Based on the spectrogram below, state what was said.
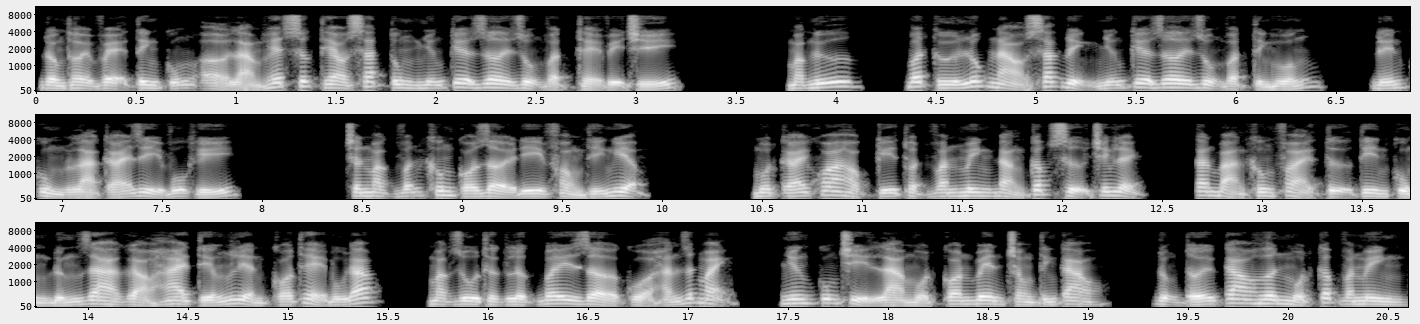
đồng thời vệ tinh cũng ở làm hết sức theo sát tung những kia rơi dụng vật thể vị trí. Mặc nữ, bất cứ lúc nào xác định những kia rơi dụng vật tình huống, đến cùng là cái gì vũ khí? Trần mặc vẫn không có rời đi phòng thí nghiệm. Một cái khoa học kỹ thuật văn minh đẳng cấp sự chênh lệch, căn bản không phải tự tin cùng đứng ra gào hai tiếng liền có thể bù đắp, mặc dù thực lực bây giờ của hắn rất mạnh, nhưng cũng chỉ là một con bên trong tính cao, đụng tới cao hơn một cấp văn minh,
